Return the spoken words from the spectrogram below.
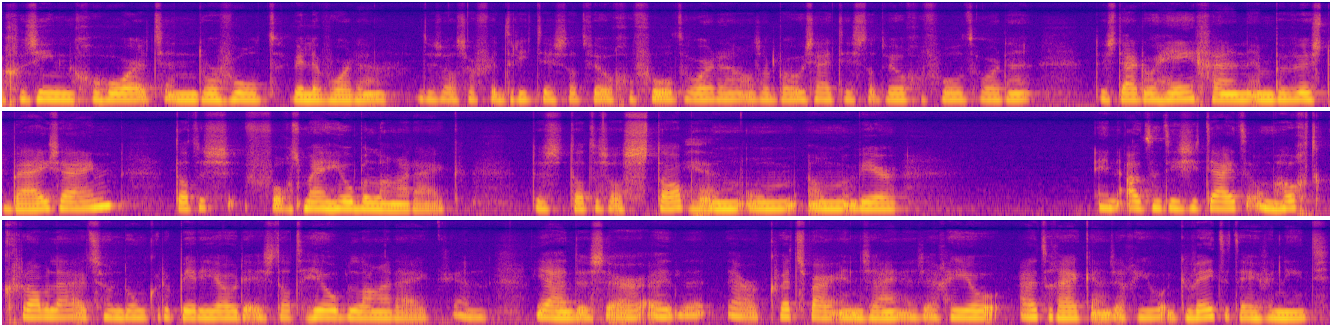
gezien, gehoord en doorvoeld willen worden. Dus als er verdriet is, dat wil gevoeld worden. Als er boosheid is, dat wil gevoeld worden. Dus daardoor heen gaan en bewust bij zijn, dat is volgens mij heel belangrijk. Dus dat is als stap Ja. om, om, om weer in authenticiteit omhoog te krabbelen uit zo'n donkere periode, is dat heel belangrijk. En ja, dus er, eh, er kwetsbaar in zijn en zeggen, joh, uitreiken en zeggen, joh, ik weet het even niet.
